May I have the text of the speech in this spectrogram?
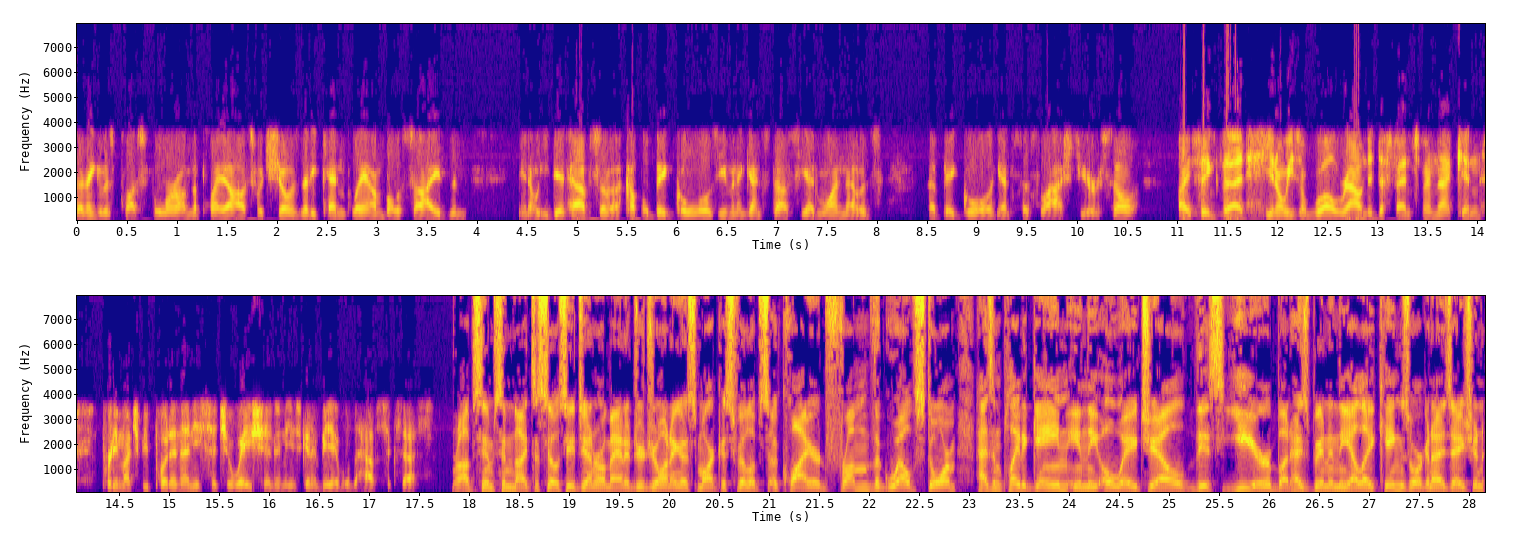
I think it was plus four on the playoffs, which shows that he can play on both sides. And, you know, he did have some, a couple big goals even against us. He had one that was a big goal against us last year. So, I think that you know he's a well-rounded defenseman that can pretty much be put in any situation, and he's going to be able to have success. Rob Simpson, Knights Associate General Manager, joining us. Marcus Phillips, acquired from the Guelph Storm, hasn't played a game in the OHL this year, but has been in the LA Kings organization.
